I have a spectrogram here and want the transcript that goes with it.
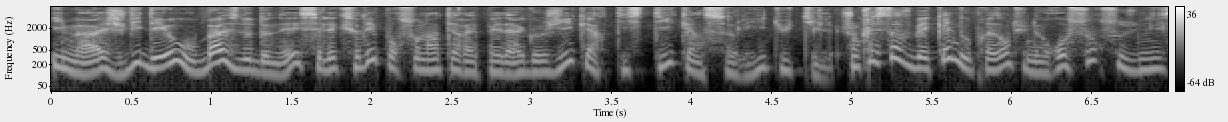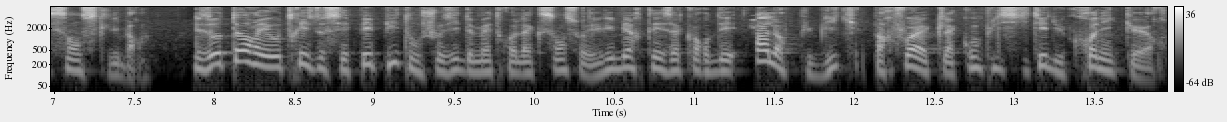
images, vidéos ou bases de données sélectionnées pour son intérêt pédagogique, artistique, insolite, utile. Jean-Christophe Becquet nous présente une ressource sous une licence libre. Les auteurs et autrices de ces pépites ont choisi de mettre l'accent sur les libertés accordées à leur public, parfois avec la complicité du chroniqueur.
